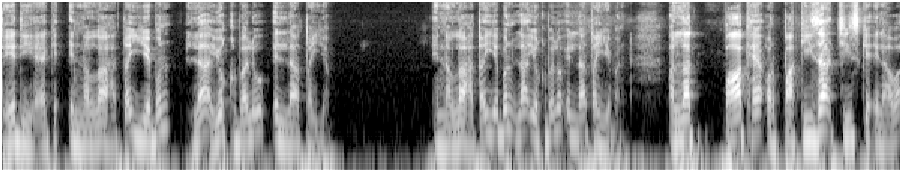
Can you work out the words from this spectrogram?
دے دی ہے کہ ان اللہ طیب لا يقبل الا طیب۔ ان اللہ طیب لا يقبل الا طیبا اللہ پاک ہے اور پاکیزہ چیز کے علاوہ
